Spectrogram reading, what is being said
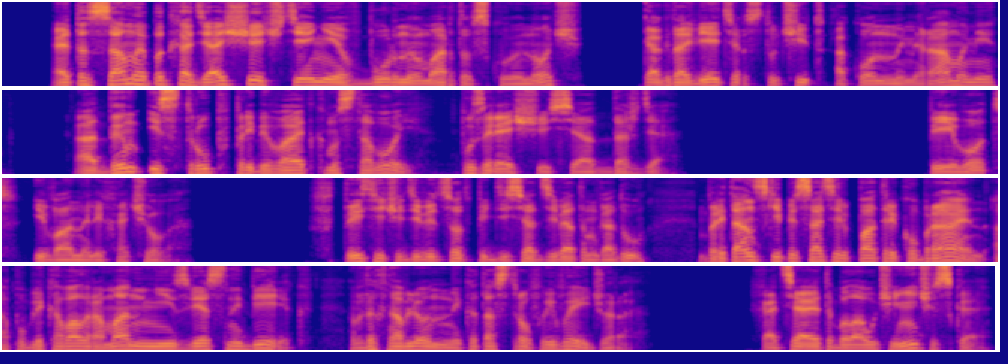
— это самое подходящее чтение в бурную мартовскую ночь когда ветер стучит оконными рамами, а дым из труб прибивает к мостовой, пузырящейся от дождя. Перевод Ивана Лихачева. В 1959 году британский писатель Патрик О'Брайен опубликовал роман «Неизвестный берег», вдохновленный катастрофой Вейджера. Хотя это была ученическая,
